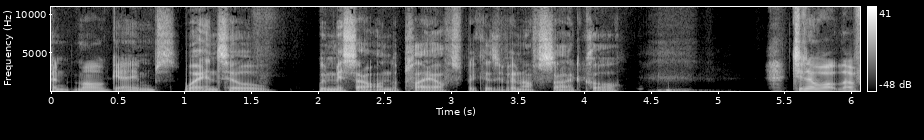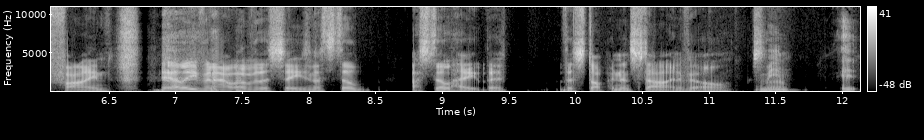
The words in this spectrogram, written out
And more games. Wait until we miss out on the playoffs because of an offside call. Do you know what? Though fine, it'll even out over the season. I still, I still hate the the stopping and starting of it all. I mean, it,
